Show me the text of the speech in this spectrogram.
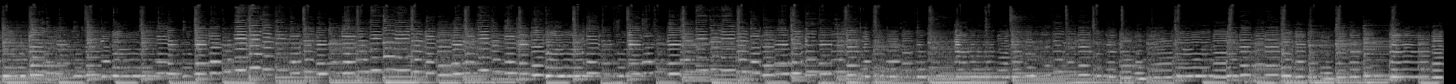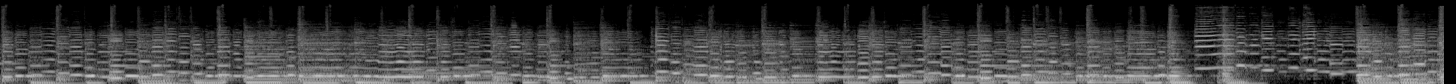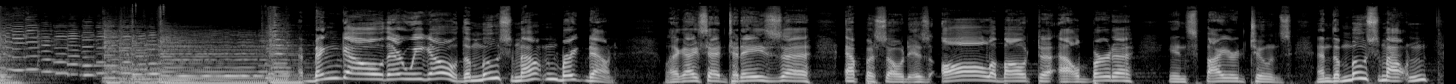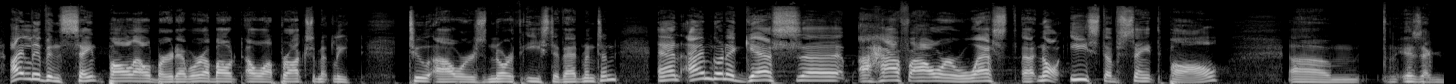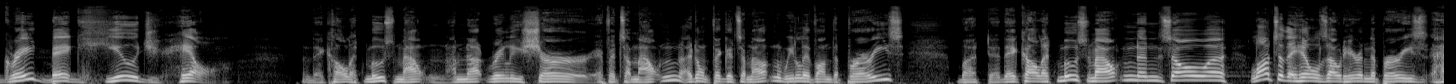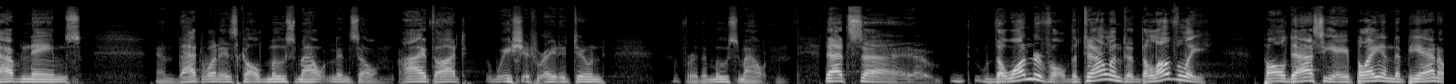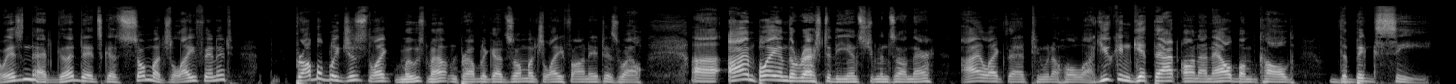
Bingo! There. The Moose Mountain Breakdown. Like I said, today's uh, episode is all about uh, Alberta inspired tunes. And the Moose Mountain, I live in St. Paul, Alberta. We're about, oh, approximately two hours northeast of Edmonton. And I'm going to guess uh, a half hour west, uh, no, east of St. Paul um, is a great big, huge hill. They call it Moose Mountain. I'm not really sure if it's a mountain. I don't think it's a mountain. We live on the prairies, but uh, they call it Moose Mountain. And so uh, lots of the hills out here in the prairies have names. And that one is called Moose Mountain. And so I thought we should write a tune for the Moose Mountain. That's uh, the wonderful, the talented, the lovely Paul Dacier playing the piano. Isn't that good? It's got so much life in it probably just like Moose Mountain, probably got so much life on it as well. Uh, I'm playing the rest of the instruments on there. I like that tune a whole lot. You can get that on an album called The Big C,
